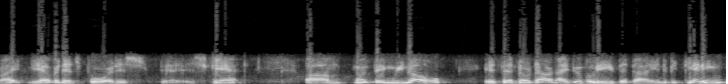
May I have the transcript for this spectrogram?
right? The evidence for it is, is scant um, one thing we know is that no doubt I do believe that uh, in the beginning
